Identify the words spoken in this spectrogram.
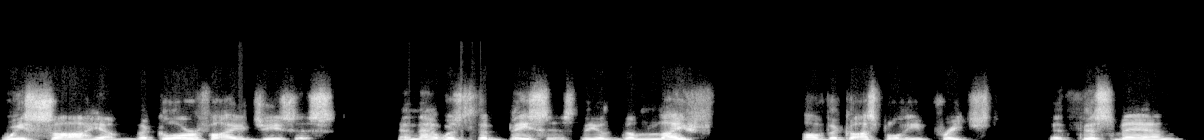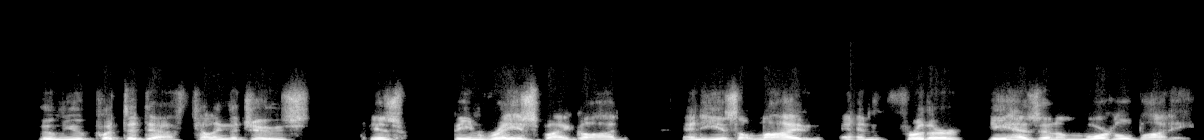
We saw him, the glorified Jesus. And that was the basis, the, the life of the gospel he preached that this man, whom you put to death, telling the Jews, is being raised by God and he is alive. And further, he has an immortal body.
